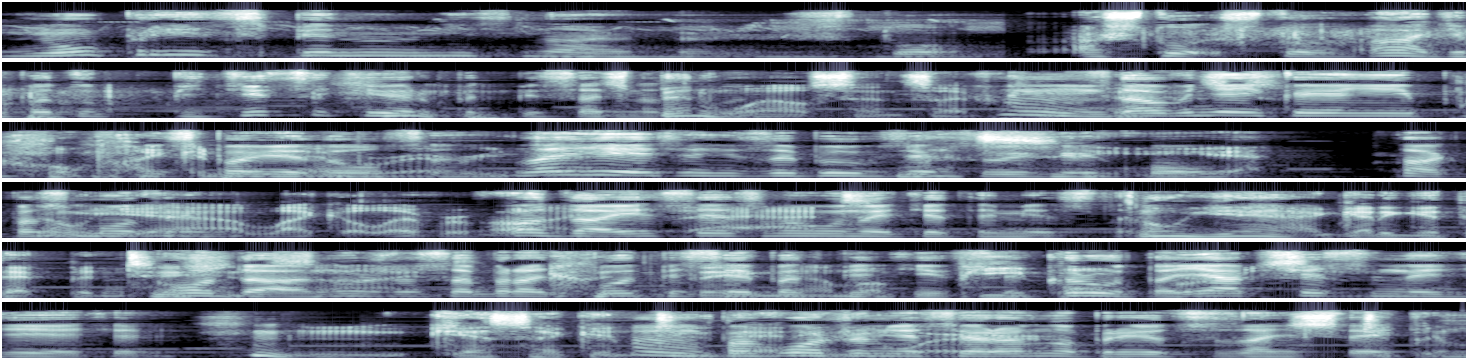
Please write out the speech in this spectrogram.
Ну, в принципе, ну не знаю, даже что. А что, что? А, типа тут петицию теперь подписать It's надо. I've Хм, давненько я не remember исповедовался. Надеюсь, я не забыл всех Let's своих грехов. Так, Oh посмотрим. yeah, like О, да, если я смогу найти это место. Oh yeah, gotta get that petition О, да, нужно собрать подписи под people Круто, я общественный деятель. Hmm, guess I can do Хм, похоже, мне все равно придется заняться этим.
